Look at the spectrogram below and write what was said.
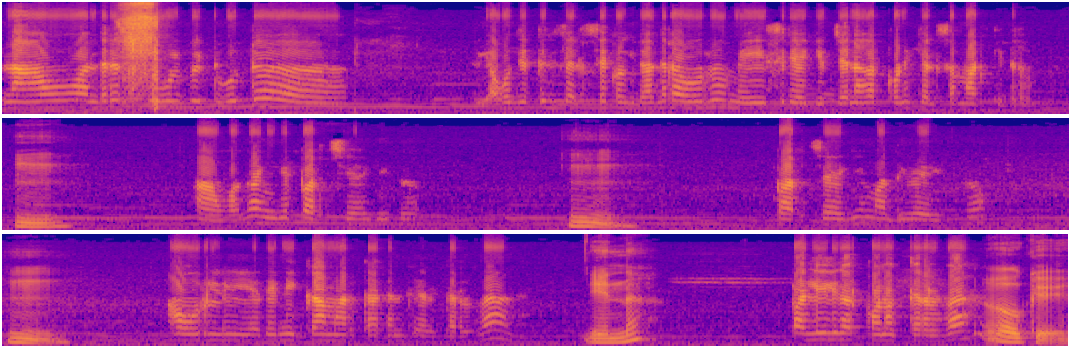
ನಾವು ಅಂದ್ರೆ ಸ್ಕೂಲ್ ಬಿಟ್ಬಿಟ್ಟು ಅವ್ರ ಜೊತೆ ಕೆಲ್ಸಕ್ಕೆ ಹೋಗಿದ್ದೆ. ಅಂದ್ರೆ ಅವರು ಮೇಸ್ರಿ ಆಗಿದ್ದು ಜನ ಕರ್ಕೊಂಡು ಕೆಲಸ ಮಾಡ್ತಿದ್ರು. ಹ್ಞೂ ಆವಾಗ ಹಂಗೆ ಪರಿಚಯ ಆಗಿದ್ದು. ಹ್ಞೂ ಪರಿಚಯ ಆಗಿ ಮದುವೆ ಆಯ್ತು. ಹ್ಞೂ ಅವ್ರಲ್ಲಿ ಅದೇ ನಿಕ್ಕಾ ಅಂತ ಹೇಳ್ತಾರಲ್ವಾ? ಏನ? ಪಳ್ಳಿಲಿ ಕರ್ಕೊಂಡು ಹೋಗ್ತಾರಲ್ವಾ? ಓಕೆ.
